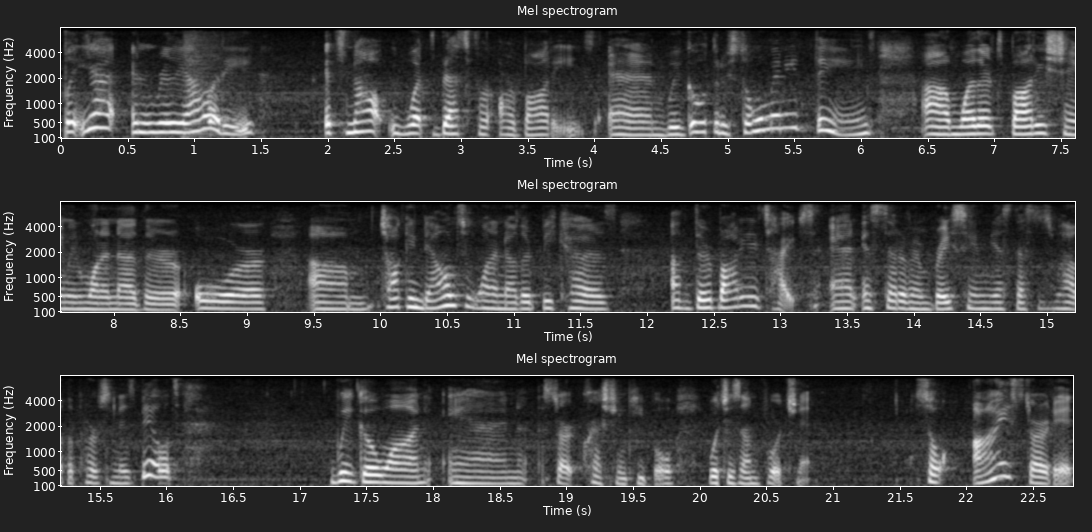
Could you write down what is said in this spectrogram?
But yet, in reality, it's not what's best for our bodies. And we go through so many things, um, whether it's body shaming one another or um, talking down to one another because of their body types. And instead of embracing, yes, this is how the person is built, we go on and start crushing people, which is unfortunate. So I started,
